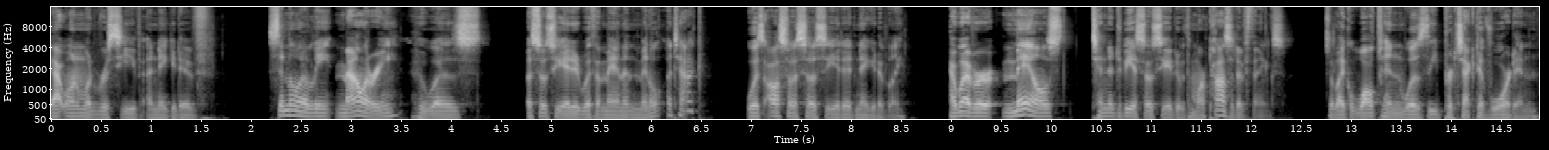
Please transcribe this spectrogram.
that one would receive a negative. Similarly, Mallory, who was associated with a man in the middle attack, was also associated negatively. However, males tended to be associated with more positive things. So, like Walter was the protective warden.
